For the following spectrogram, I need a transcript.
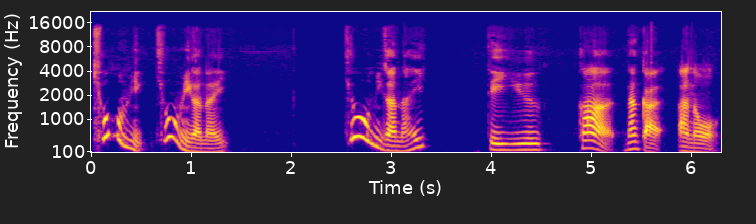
興味、興味がない？興味がないっていうか、なんか、あの、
